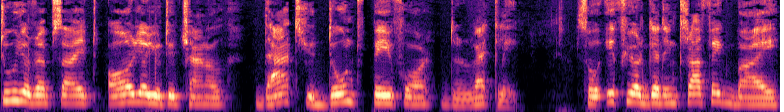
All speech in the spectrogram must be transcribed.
to your website or your YouTube channel that you don't pay for directly. So if you are getting traffic by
